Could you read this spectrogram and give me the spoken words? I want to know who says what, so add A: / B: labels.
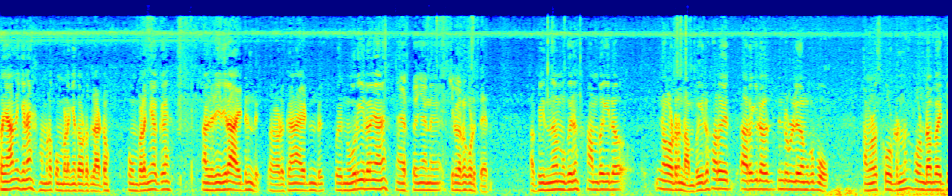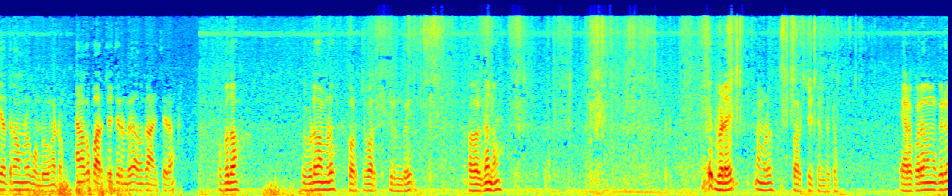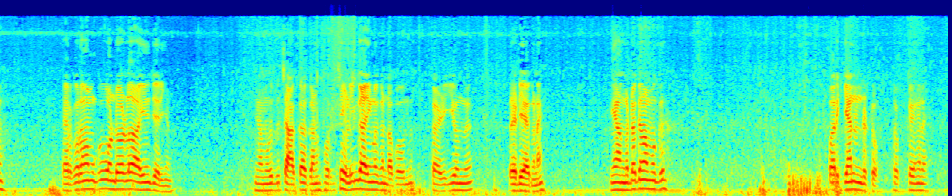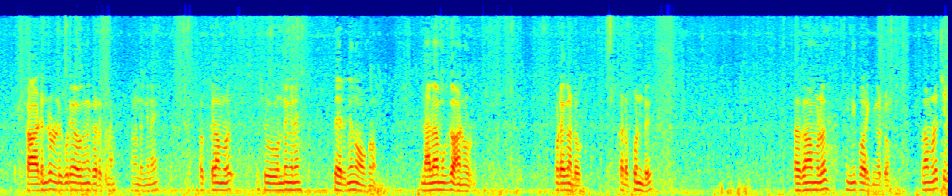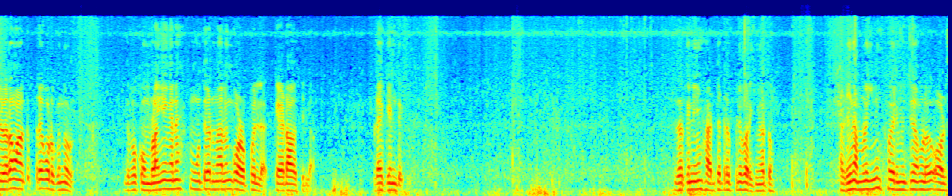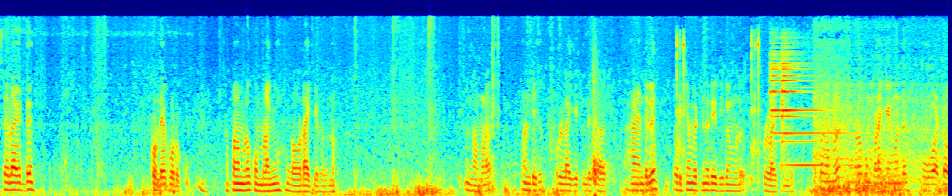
A: അപ്പോൾ ഞാൻ നിൽക്കണേ നമ്മുടെ കുമ്പളങ്ങ തോട്ടത്തിലാട്ടോ. കുമ്പളങ്ങയൊക്കെ നല്ല രീതിയിലായിട്ടുണ്ട്. വിളവെടുക്കാനായിട്ടുണ്ട്. ഒരു നൂറ് കിലോ ഞാൻ നേരത്തെ ഞാൻ ചില്ലറ കൊടുത്തായിരുന്നു. അപ്പോൾ ഇന്ന് നമുക്കൊരു അമ്പത് കിലോ ഓർഡർ ഉണ്ട്. അമ്പത് കിലോ അറുപത് അറുപത് കിലോത്തിന്റെ ഉള്ളിൽ നമുക്ക് പോകും നമ്മുടെ സ്കൂട്ടറിന് കൊണ്ടുപോകാൻ പറ്റിയ അത്ര നമ്മൾ കൊണ്ടുപോകും കേട്ടോ. ഞാനൊക്കെ പറിച്ചു വെച്ചിട്ടുണ്ട്. അത് കാണിച്ചു തരാം. അപ്പോൾ ഇതാ ഇവിടെ നമ്മൾ കുറച്ച് പറിച്ചിട്ടുണ്ട്. അതുപോലെ തന്നെ ഇവിടെ നമ്മൾ പറിച്ചു വെച്ചിട്ടുണ്ട് കേട്ടോ. ഏറെക്കുറെ നമുക്കൊരു ഏറെക്കുറെ നമുക്ക് കൊണ്ടുപോകാനുള്ളതായി വിചാരിക്കണം. നമുക്കിത് ചാക്കാക്കണം. കുറച്ച് ചെളിയും കാര്യങ്ങളൊക്കെ ഉണ്ട്. അപ്പോൾ ഒന്ന് കഴുകി ഒന്ന് റെഡിയാക്കണേ. ഇനി അങ്ങോട്ടൊക്കെ നമുക്ക് പറിക്കാനുണ്ട് കേട്ടോ ഇതൊക്കെ ഇങ്ങനെ കാടിന്റെ ഉള്ളിൽ കൂടെ അങ്ങനെ കിടക്കണേ. അതുകൊണ്ട് ഇങ്ങനെ ഒക്കെ നമ്മൾ കൊണ്ട് ഇങ്ങനെ തിരഞ്ഞ് നോക്കണം. എന്നാലേ നമുക്ക് കാണുള്ളൂ. ഇവിടെ കണ്ടോ? കിടപ്പുണ്ട്. അതൊക്കെ നമ്മൾ ഇനി പറിക്കും കേട്ടോ. നമ്മൾ ചില്ലറ മാത്രമേ കൊടുക്കുന്നുള്ളൂ. ഇതിപ്പോൾ കുമ്പളങ്ങി ഇങ്ങനെ മൂത്ത് കിടന്നാലും കുഴപ്പമില്ല കേടാവത്തില്ല. ഇവിടെയൊക്കെ ഉണ്ട്. ഇതൊക്കെ ഇനി അടുത്ത ട്രിപ്പിൽ പറിക്കും കേട്ടോ. അല്ലെങ്കിൽ നമ്മളിനി ഒരുമിച്ച് നമ്മൾ ഹോൾസെയിലായിട്ട് കൊണ്ടുപോയി കൊടുക്കും. അപ്പോൾ നമ്മൾ കുമ്പളങ്ങി ലോഡാക്കിയിട്ടുണ്ട് നമ്മളെ വണ്ടിയിൽ ഫുള്ളാക്കിയിട്ടുണ്ട് ഹാൻഡിൽ ഓടിക്കാൻ പറ്റുന്ന രീതിയിൽ നമ്മൾ ഫുള്ളാക്കിയിട്ടുണ്ട് അപ്പോൾ നമ്മൾ നമ്മുടെ കുമ്പളങ്ങയും കൊണ്ട് പോവാട്ടോ.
